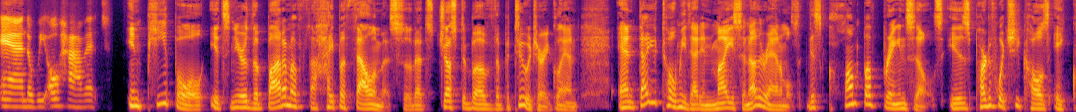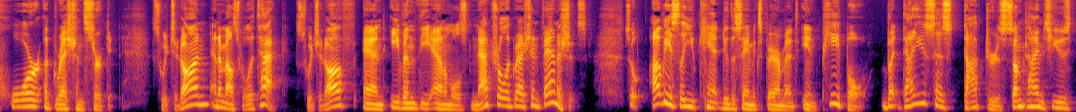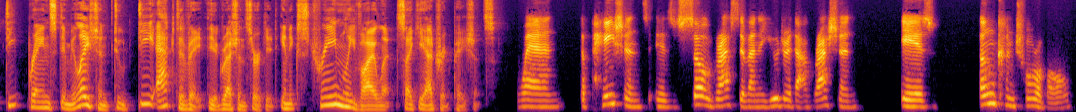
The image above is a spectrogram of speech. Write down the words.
and we all have it. In people, it's near the bottom of the hypothalamus, so that's just above the pituitary gland. And Dayu told me that in mice and other animals, this clump of brain cells is part of what she calls a core aggression circuit. Switch it on, and a mouse will attack. Switch it off, and even the animal's natural aggression vanishes. So obviously, you can't do the same experiment in people, But Dayu says doctors sometimes use deep brain stimulation to deactivate the aggression circuit in extremely violent psychiatric patients. When the patient is so aggressive and usually the aggression is uncontrollable,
